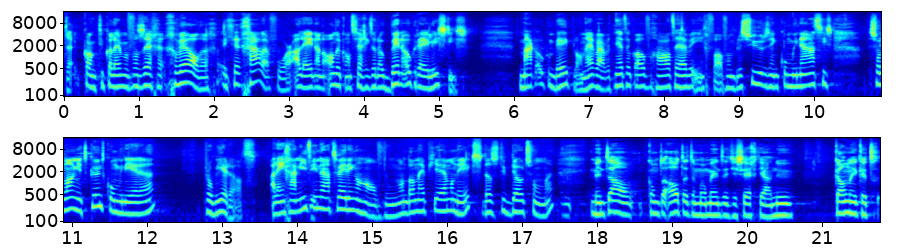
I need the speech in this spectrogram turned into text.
daar kan ik natuurlijk alleen maar van zeggen, geweldig. Weet je, ga daarvoor. Alleen aan de andere kant zeg ik dan ook, ben ook realistisch. Maak ook een B-plan, hè, waar we het net ook over gehad hebben, in geval van blessures en combinaties. Zolang je het kunt combineren, probeer dat. Alleen ga niet inderdaad twee dingen half doen, want dan heb je helemaal niks. Dat is natuurlijk doodzonde. mentaal komt er altijd een moment dat je zegt, ja, nu kan ik het.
